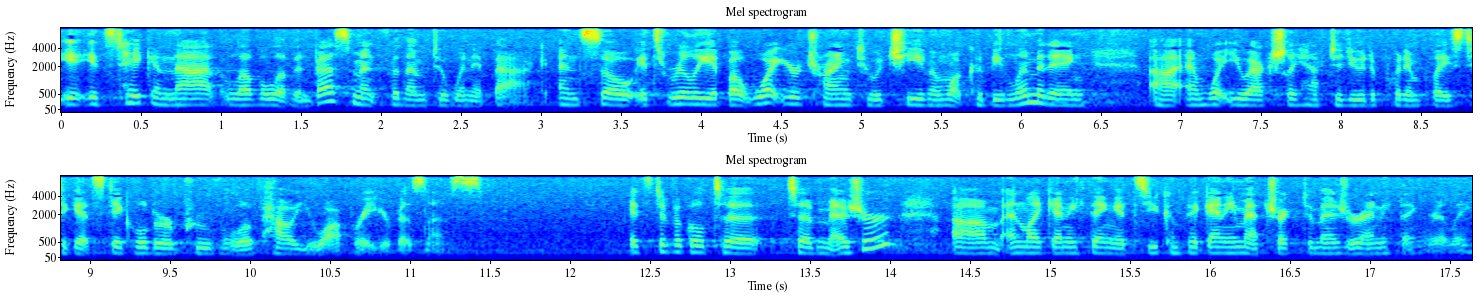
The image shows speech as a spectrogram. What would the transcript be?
it, it's taken that level of investment for them to win it back. And so it's really about what you're trying to achieve and what could be limiting uh, and what you actually have to do to put in place to get stakeholder approval of how you operate your business. It's difficult to, to measure, um, and like anything, it's you can pick any metric to measure anything, really.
